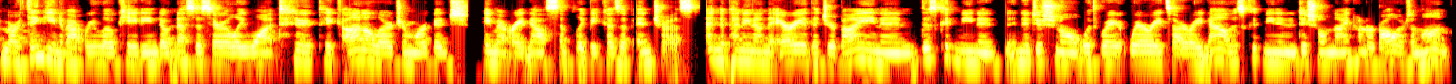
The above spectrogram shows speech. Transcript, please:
are thinking about relocating don't necessarily want to take on a larger mortgage payment right now simply because of interest. And depending on the area that you're buying in, this could mean an additional, with where, where rates are right now, this could mean an additional $900 a month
